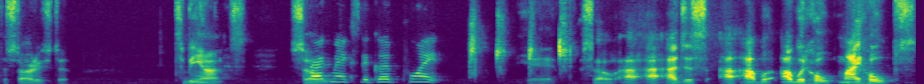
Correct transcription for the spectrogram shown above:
the starters do to be honest. So Craig makes a good point. Yeah. So I I, I just I, I would I would hope my hopes.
